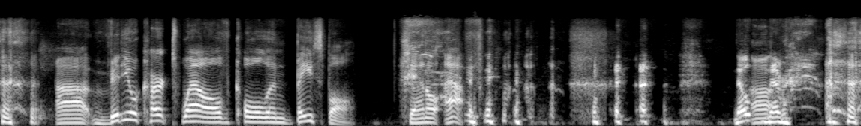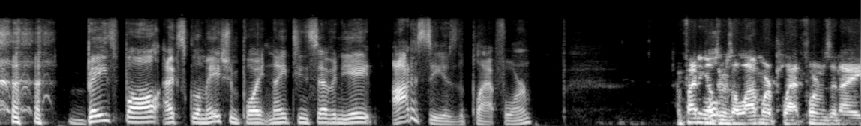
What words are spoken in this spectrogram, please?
uh, Video Cart 12 colon baseball channel F. Nope, Uh, never. baseball exclamation point 1978 Odyssey is the platform. I'm finding out there was a lot more platforms than I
